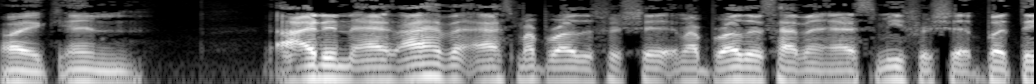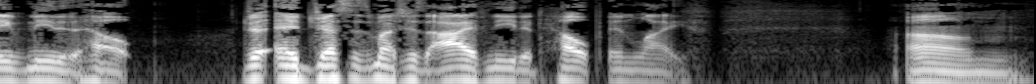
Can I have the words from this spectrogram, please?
like and I didn't ask. I haven't asked my brothers for shit, and my brothers haven't asked me for shit. But they've needed help, and just as much as I've needed help in life. Um.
